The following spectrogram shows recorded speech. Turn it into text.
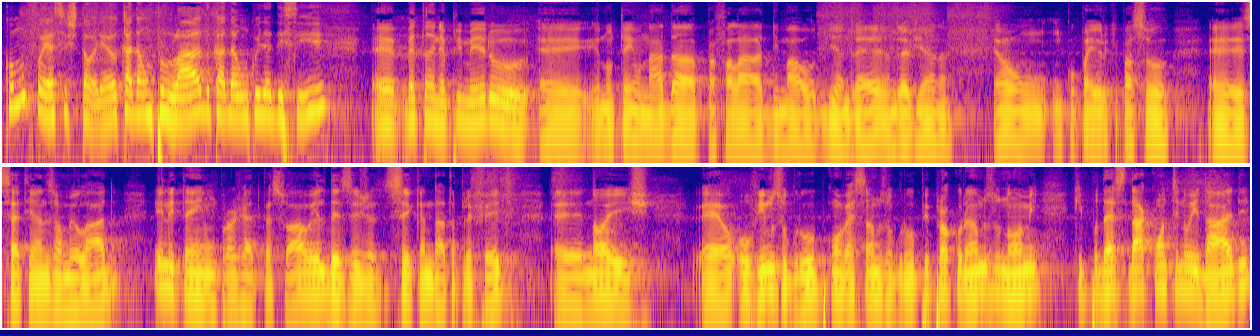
Como foi essa história? Cada um para um lado, cada um cuida de si. É, Betânia, primeiro, é, eu não tenho nada para falar de mal de André. André Viana é um, um companheiro que passou é, sete anos ao meu lado. Ele tem um projeto pessoal, ele deseja ser candidato a prefeito. É, nós é, ouvimos o grupo, conversamos o grupo e procuramos o nome que pudesse dar continuidade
